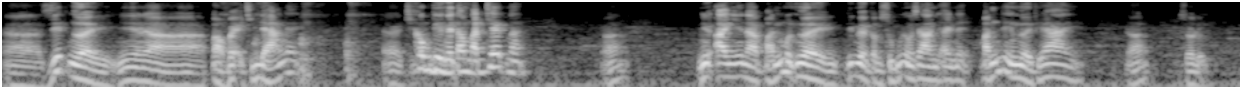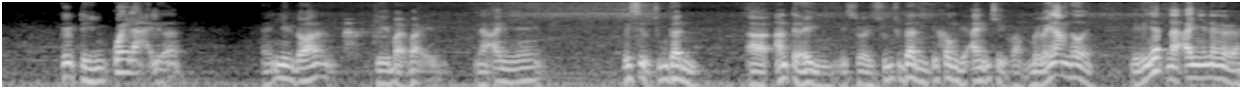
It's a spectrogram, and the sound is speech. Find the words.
à, giết người như là bảo vệ chính đáng đấy. À, chứ không thì người ta bắn chết mà. Đó. Như anh ấy là bắn một người cái người cầm súng làm sao như anh lại bắn thì người thứ hai. Đó rồi được. Cái tính quay lại nữa. Đấy, nhưng đó thì bởi vậy là anh ấy với sự trung thân à, án tử hình rồi xuống trung thân chứ không thì anh chỉ khoảng mười mấy năm thôi. Thì thứ nhất là anh ấy là người,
